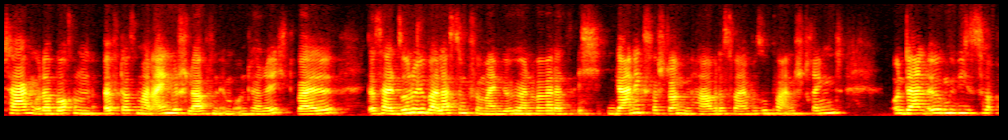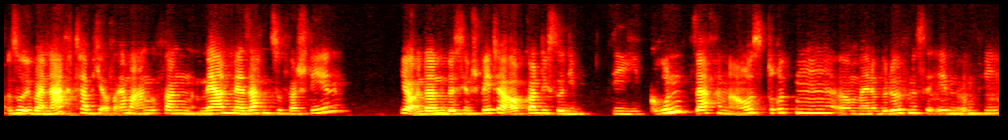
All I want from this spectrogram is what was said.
Tagen oder Wochen öfters mal eingeschlafen im Unterricht, weil das halt so eine Überlastung für mein Gehirn war, dass ich gar nichts verstanden habe. Das war einfach super anstrengend. Und dann irgendwie so, so über Nacht habe ich auf einmal angefangen, mehr und mehr Sachen zu verstehen. Ja, und dann ein bisschen später auch konnte ich so die die Grundsachen ausdrücken, äh, meine Bedürfnisse eben irgendwie.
